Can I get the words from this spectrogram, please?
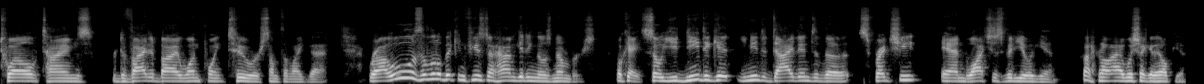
12 times or divided by 1.2 or something like that. Raul is a little bit confused on how I'm getting those numbers. Okay. So you need to get, you need to dive into the spreadsheet and watch this video again. I don't know. I wish I could help you.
